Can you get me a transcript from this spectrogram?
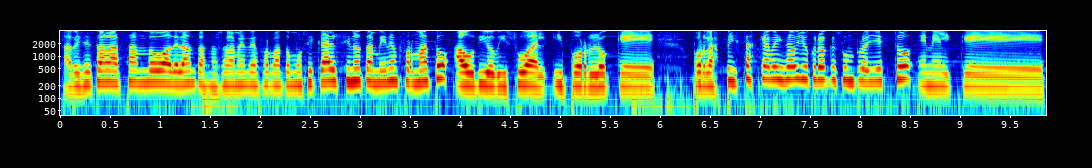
Habéis estado lanzando adelantos no solamente en formato musical, sino también en formato audiovisual. Y por lo que, por las pistas que habéis dado, yo creo que es un proyecto en el que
